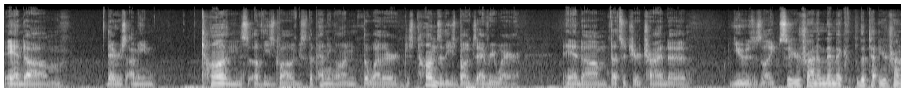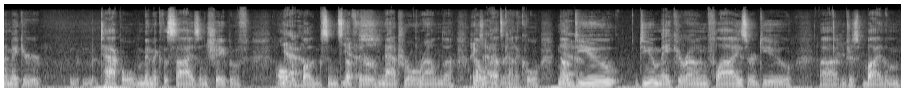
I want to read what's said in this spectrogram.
And um, there's, I mean, tons of these bugs, depending on the weather. Just tons of these bugs everywhere, and um, that's what you're trying to use is like So you're trying to mimic the ta- you're trying to make your tackle mimic the size and shape of all Yeah. the bugs and stuff that are natural around the. Oh, well, that's kind of cool. Now, Yeah. do you do you make your own flies or do you uh, just buy them?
